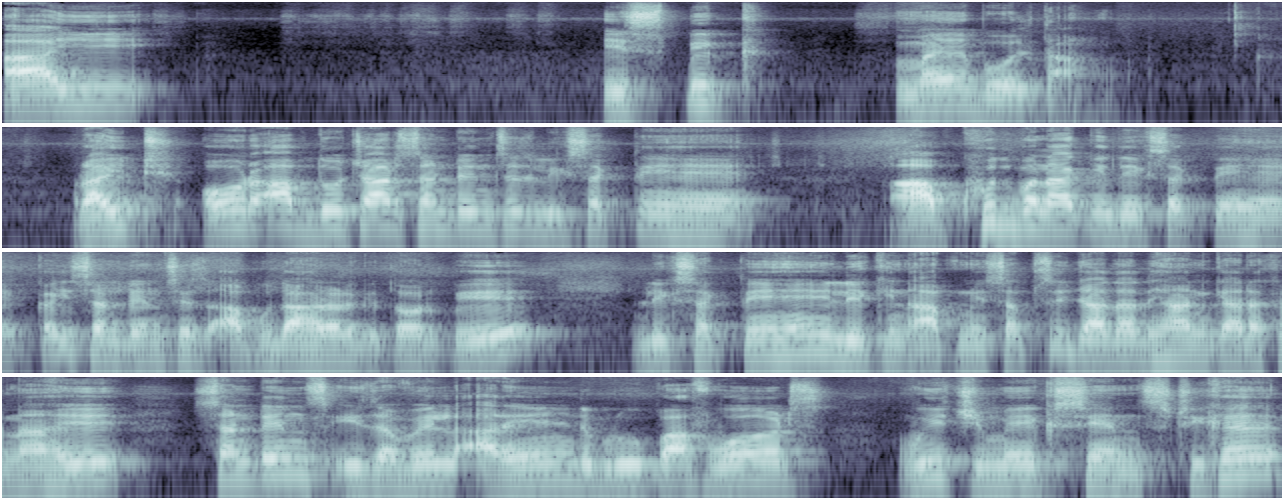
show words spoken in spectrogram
आई स्पीक, मैं बोलता हूँ। राइट? और आप दो चार सेंटेंसेस लिख सकते हैं। आप खुद बना के देख सकते हैं। कई सेंटेंसेस आप उदाहरण के तौर पे लिख सकते हैं, लेकिन आपने सबसे ज़्यादा ध्यान क्या रखना है? Sentence is a well arranged group of words which make sense ठीक है?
